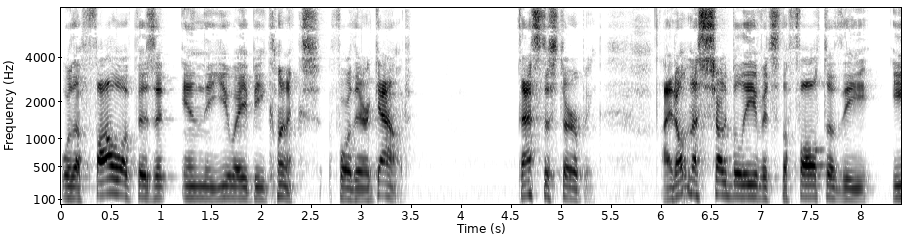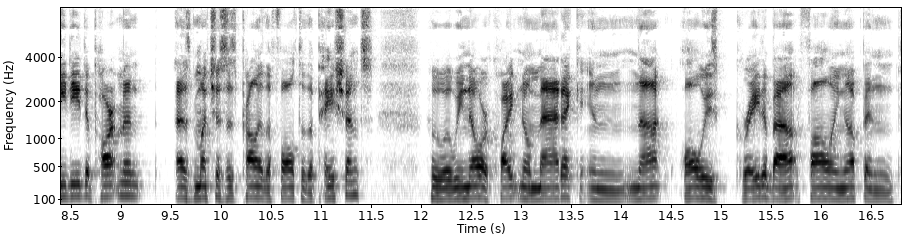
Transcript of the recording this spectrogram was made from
with a follow up visit in the UAB clinics for their gout. That's disturbing. I don't necessarily believe it's the fault of the ED department as much as it's probably the fault of the patients, who we know are quite nomadic and not always great about following up and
